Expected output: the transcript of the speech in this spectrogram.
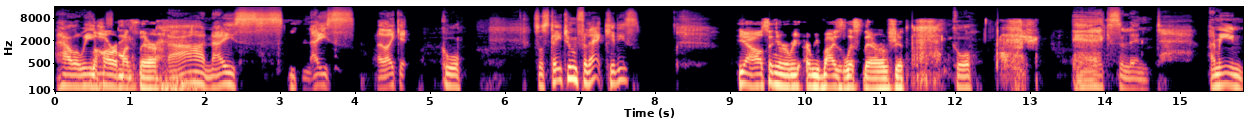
Halloween the horror month there. Ah, nice. Nice. I like it. Cool. So stay tuned for that, kiddies. Yeah, I'll send you a, re- a revised list there of shit. Cool. Excellent. I mean,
